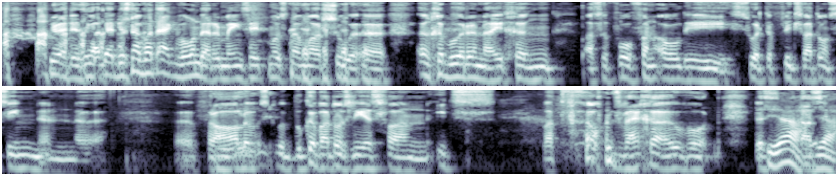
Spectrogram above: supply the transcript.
ja, dis wat dis nou wat ek wonder. Mense het mos nou maar so 'n uh, ingebore neiging as gevolg van al die soorte flieks wat ons sien en uh uh verhale, hmm. boeke wat ons lees van iets wat vir ons weggehou word. Dis ja, das ja.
